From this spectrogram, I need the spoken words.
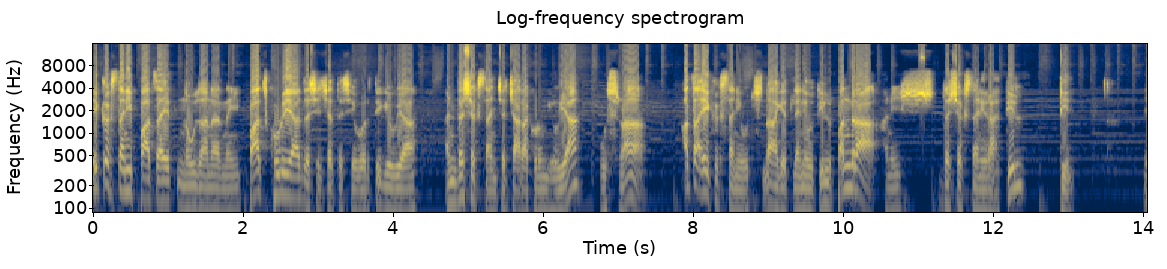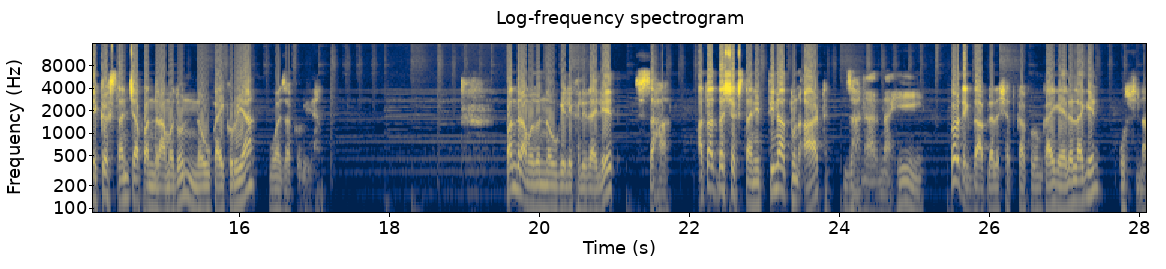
एकक स्थानी पाच आहेत नऊ जाणार नाही. पाच खोडूया जसेच्या तसे वरती घेऊया आणि दशक स्थानच्या चाराकडून घेऊया उष्णा. आता एकक स्थानी उष्णा घेतल्याने होतील पंधरा आणि दशक स्थानी राहतील तीन. एकक स्थानच्या पंधरा मधून नऊ काय करूया? वजा करूया. पंधरा मधून नऊ गेले खाली राहिलेत सहा. आता दशकस्थानी तीनातून आठ जाणार नाही. परत एकदा आपल्याला शतकाकडून काय घ्यायला लागेल? उष्णा.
